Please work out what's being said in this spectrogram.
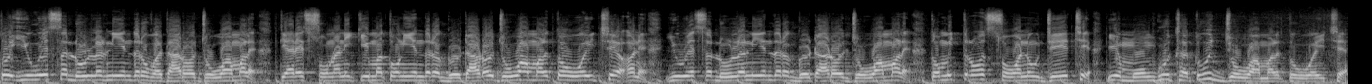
તો યુએસ ડોલરની અંદર વધારો જોવા મળે. ત્યારે સોનાની કિંમતોની અંદર ઘટાડો જોવા મળતો હોય છે અને યુએસ ડોલરની અંદર ઘટાડો જોવા મળે. તો મિત્રો, સોનું જે છે, એ મોંઘું થતું જ જોવા મળતું હોય છે.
